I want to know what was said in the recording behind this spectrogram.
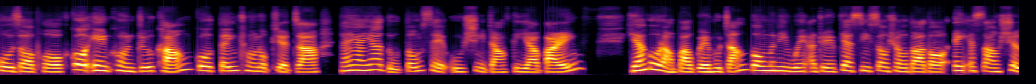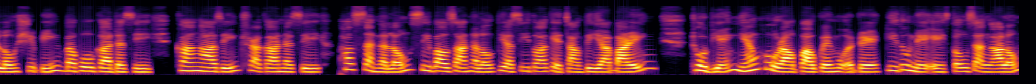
ကိုဇော်ဖော်ကိုအင်ခွန်တူးခေါင်ကိုသိန်းထွန်းတို့ဖြစ်ကြောင်းဒဏ်ရာရသူ30ဦးရှိကြောင်းသိရပါတယ်။ ရန်ကုန်တောင်ပောက်ကွဲမှုကြောင့်ကုမ္ပဏီဝင်းအတွင်ပျက်စီးဆုံးရှုံးသွားသောအိမ်အဆောင်၈လုံးရှိပြီးဘဘိုကားတစ်စီးကား၅စီးထရက်ကား၂စီးဖောက်ဆက်နှလုံးစီပေါစားနှလုံးပျက်စီးသွားခဲ့ကြောင်းသိရပါတယ်။ထို့ပြင်ရန်ကုန်တောင်ပောက်ကွဲမှုအတွင်ပြည်သူနေအိမ်35လုံး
